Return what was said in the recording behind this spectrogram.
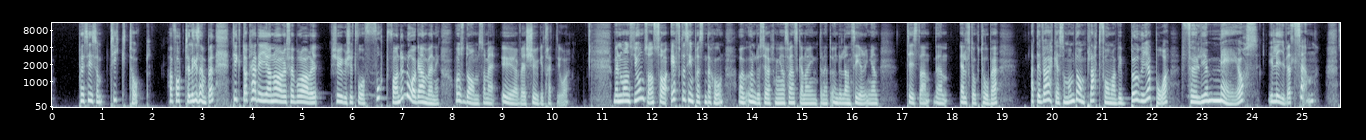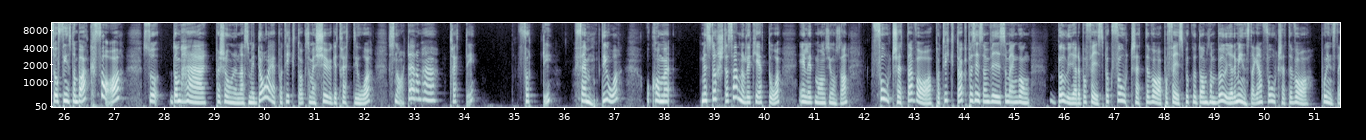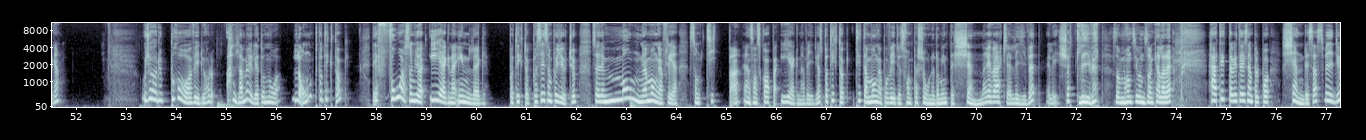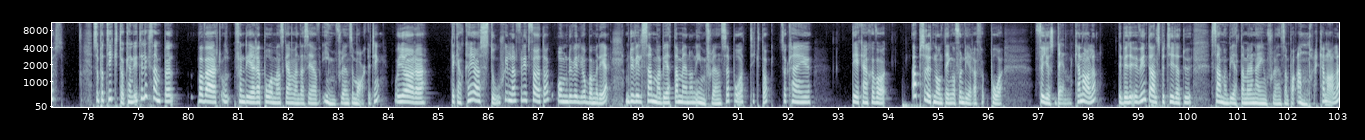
Precis som TikTok har fått till exempel. TikTok hade i januari, februari 2022 fortfarande låg användning hos de som är över 20-30 år. Men Måns Jonsson sa efter sin presentation av undersökningen Svenskarna och internet under lanseringen tisdagen den 11 oktober att det verkar som om de plattformar vi börjar på följer med oss i livet sen. Så finns de bara kvar, så de här personerna som idag är på TikTok som är 20-30 år, snart är de här 30, 40, 50 år och kommer med största sannolikhet då enligt Måns Jonsson, fortsätta vara på TikTok, precis som vi som en gång började på Facebook fortsätter vara på Facebook och de som började med Instagram fortsätter vara på Instagram. Och gör du bra video har du alla möjligheter att nå långt på TikTok. Det är få som gör egna inlägg på TikTok, precis som på Youtube, så är det många, många fler som tittar tittar än som skapar egna videos. På TikTok tittar många på videos från personer de inte känner i verkliga livet, eller i köttlivet som Hans Jonsson kallar det. Här tittar vi till exempel på kändisars videos. Så på TikTok kan det till exempel vara värt att fundera på om man ska använda sig av influencer marketing och göra det kanske kan göra stor skillnad för ditt företag om du vill jobba med det. Om du vill samarbeta med någon influencer på TikTok så kan ju det kanske vara absolut någonting att fundera på för just den kanalen. Det behöver ju inte alls betyda att du samarbetar med den här influensen på andra kanaler.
